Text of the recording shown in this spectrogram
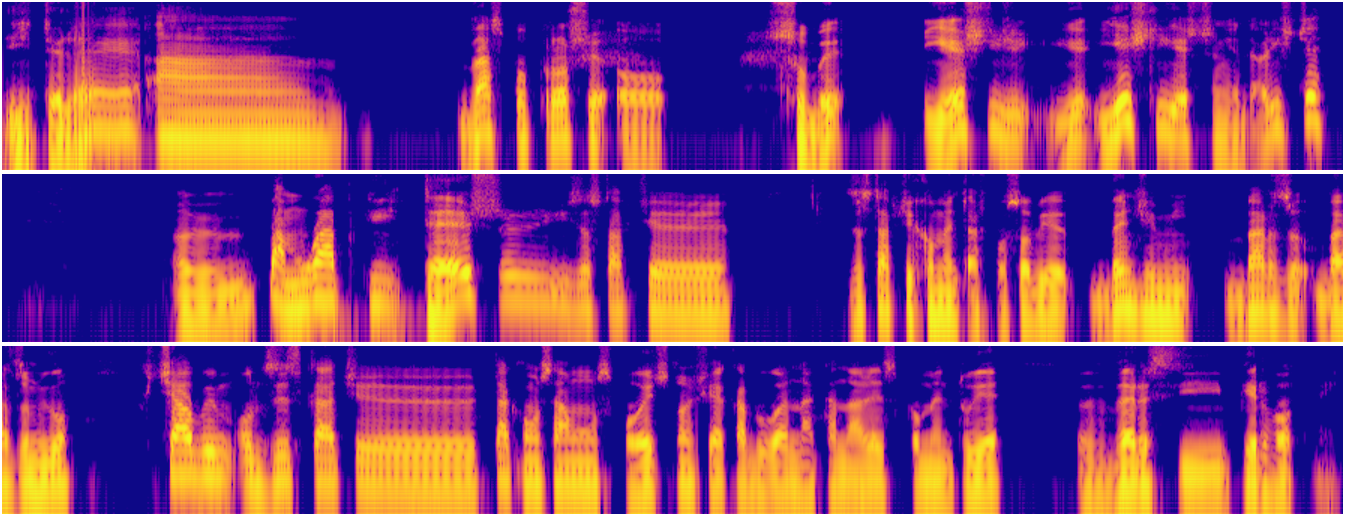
I tyle. A Was poproszę o suby. Jeśli, je, jeśli jeszcze nie daliście, ym, mam łapki też y, i zostawcie, zostawcie komentarz po sobie. Będzie mi bardzo, bardzo miło. Chciałbym odzyskać y, taką samą społeczność, jaka była na kanale Skomentuję w wersji pierwotnej.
